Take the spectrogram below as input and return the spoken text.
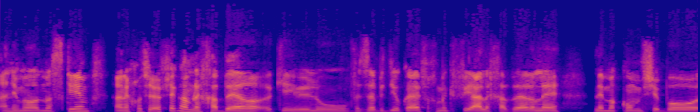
אני מאוד מסכים. אני חושב שגם לחבר, כאילו, וזה בדיוק ההפך מכפייה, לחבר ל, למקום שבו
